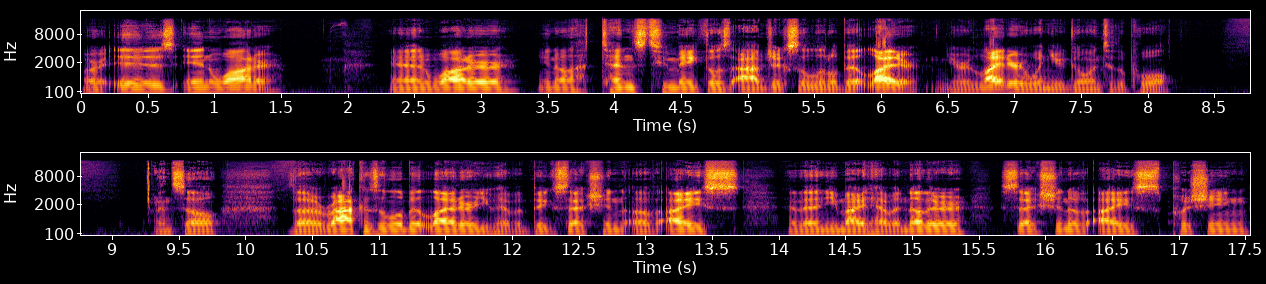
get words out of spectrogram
or is in water. And water, you know, tends to make those objects a little bit lighter. You're lighter when you go into the pool. And so the rock is a little bit lighter. You have a big section of ice and then you might have another section of ice pushing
